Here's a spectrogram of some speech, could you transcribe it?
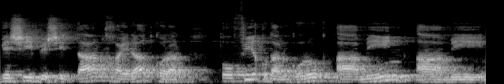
বেশি বেশি দান, খয়রাত করার তৌফিক দান করুক। আমিন আমিন।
